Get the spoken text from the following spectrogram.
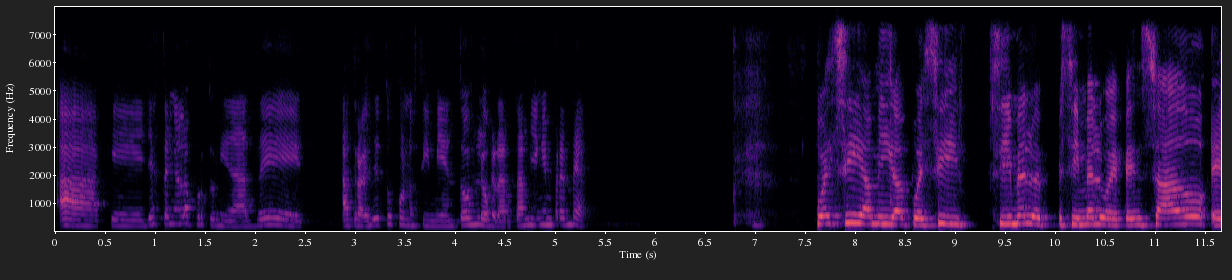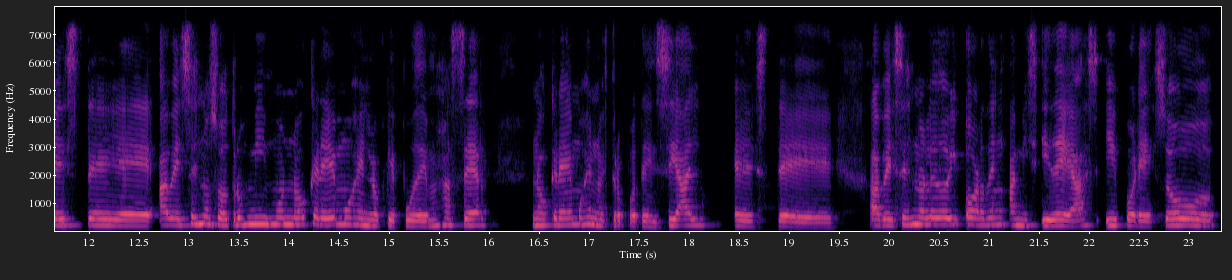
a que ellas tengan la oportunidad de, a través de tus conocimientos, lograr también emprender? Pues sí, amiga, pues sí, sí me lo he, sí me lo he pensado. Este, a veces nosotros mismos no creemos en lo que podemos hacer no creemos en nuestro potencial, este, a veces no le doy orden a mis ideas y por eso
